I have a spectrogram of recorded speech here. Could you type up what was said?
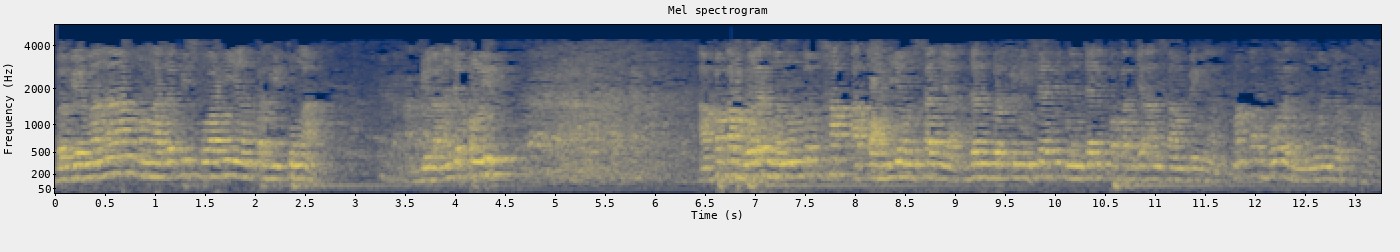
Bagaimana menghadapi suami yang perhitungan? Bilang aja pelit. Apakah boleh menuntut hak atau diam saja dan berinisiatif mencari pekerjaan sampingan? Maka boleh menuntut hak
